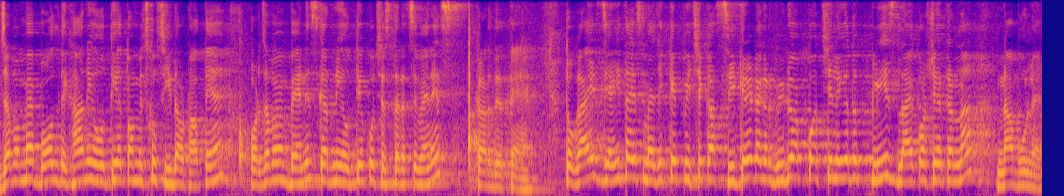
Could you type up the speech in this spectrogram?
जब हमें बॉल दिखानी होती है तो हम इसको सीधा उठाते हैं और जब हमें वेनिस करनी होती है, कुछ इस तरह से वेनिस कर देते हैं। तो गाइज़ यही था इस मैजिक के पीछे का सीक्रेट अगर वीडियो आपको अच्छी लगे तो प्लीज़ लाइक और शेयर करना ना भूलें।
